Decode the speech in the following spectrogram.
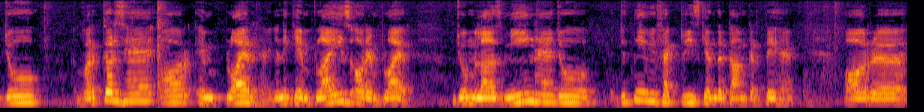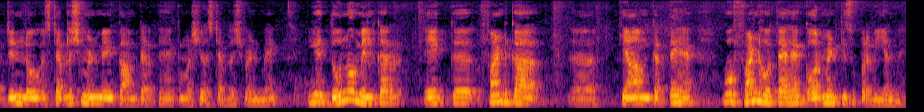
जो वर्कर्स हैं और एम्प्लॉयर है, यानी कि एम्प्लॉज़ और एम्प्लॉयर जो मुलाजमीन हैं, जो जितनी भी फैक्ट्रीज़ के अंदर काम करते हैं और जिन लोग इस्टेब्लिशमेंट में काम करते हैं कमर्शियल इस्टेब्लिशमेंट में, ये दोनों मिलकर एक फ़ंड का क्याम करते हैं। वो फ़ंड होता है गवर्नमेंट की सुपरविजन में।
